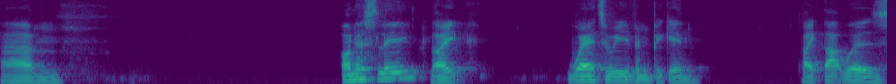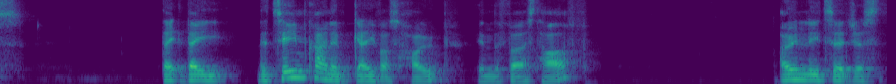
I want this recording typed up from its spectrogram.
Um, honestly, like where to even begin. Like that was they they the team kind of gave us hope in the first half, only to just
